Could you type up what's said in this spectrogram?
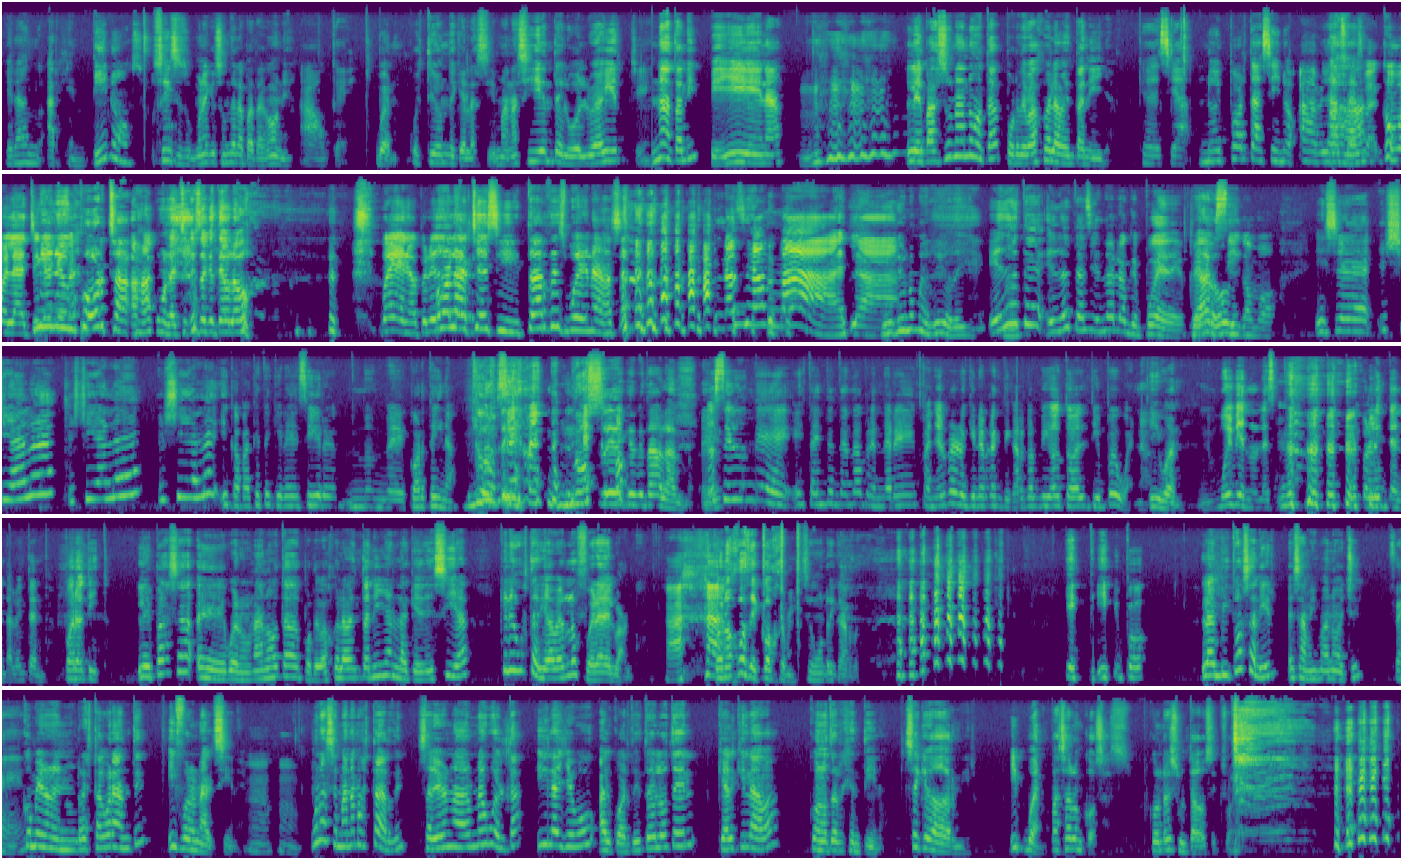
eran argentinos. Sí, se supone que son de la Patagonia. Ah, ok. Bueno, cuestión de que a la semana siguiente él vuelve a ir. Sí. Natalie, pina, le pasó una nota por debajo de la ventanilla. Que decía, no importa si no hablas, Ajá. como la chica que no importa. Ajá, como la chica esa que te habló. Bueno, pero Hola, la- Chessy, tardes buenas. no seas mala. Yo no me río de ella. Ella, te- ella está haciendo lo que puede, pero Claro, sí como ese shiale, shiale, shiale y capaz que te quiere decir de cortina. No sé. No sé de qué me está hablando. No ¿eh? sé dónde está intentando aprender español, pero lo quiere practicar conmigo todo el tiempo y bueno. Y bueno, Muy bien, no les... pero lo intenta, lo intenta. Porotito. le pasa, eh, bueno, una nota por debajo de la ventanilla en la que decía que le gustaría verlo fuera del banco. Ajá, Con ojos de cógeme, según Ricardo. qué tipo. La invitó a salir esa misma noche, Sí. comieron en un restaurante y fueron al cine. Una semana más tarde salieron a dar una vuelta y la llevó al cuartito del hotel que alquilaba con otro argentino. Se quedó a dormir. Y bueno, pasaron cosas, con resultados sexuales.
